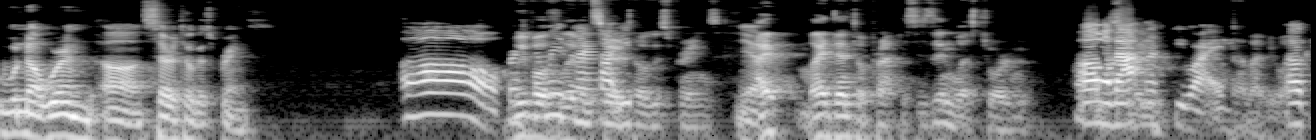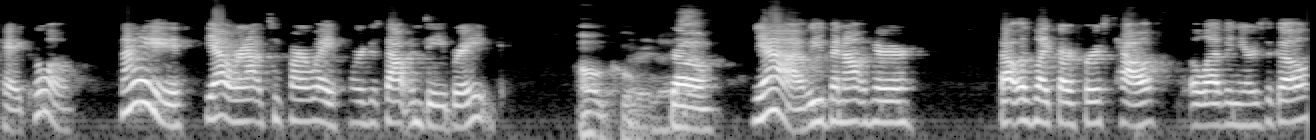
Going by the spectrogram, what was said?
Well, no, we're in uh, Saratoga Springs. Oh, for we some both live I in thought you. Saratoga Springs. Yeah. I, my dental practice is in West Jordan. Oh, that must be why. That might be why. Okay, cool. Nice. Yeah, we're not too far away. We're just out in Daybreak. Oh, cool. Very nice. So, yeah, we've been out here. That was like our first house 11 years ago.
